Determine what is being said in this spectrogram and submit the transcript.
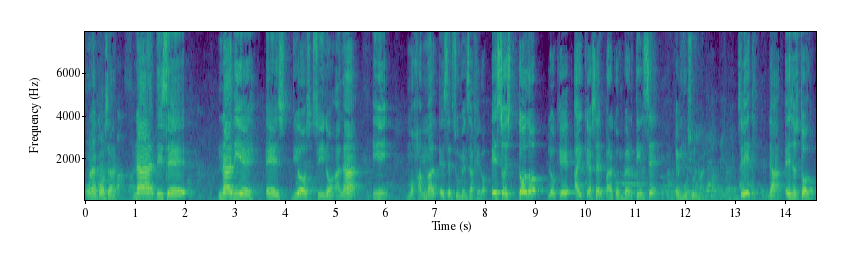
una cosa. dice: Nadie es Dios sino Alá y Muhammad es el su mensajero. Eso es todo lo que hay que hacer para convertirse en musulmán. ¿Sí? Ya, eso es todo.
